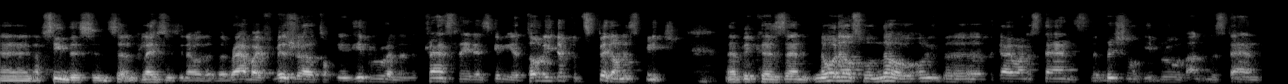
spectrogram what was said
and I've seen this in certain places, you know, the, the, rabbi from Israel talking in Hebrew, and then the translator is giving a totally different spin on his speech uh, because and no one else will know. Only the, the guy who understands the original Hebrew will understand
